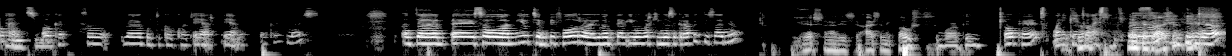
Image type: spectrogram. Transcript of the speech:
depends okay. you know Okay, so they're able to go quite Yeah, far. yeah. Okay, nice. And uh, uh, so um, you, Tim, before uh, you went there, you were working as a graphic designer. Yes, and I did uh, Icelandic Post working. Okay. when he came So- to Iceland When I came to Iceland. Yeah.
